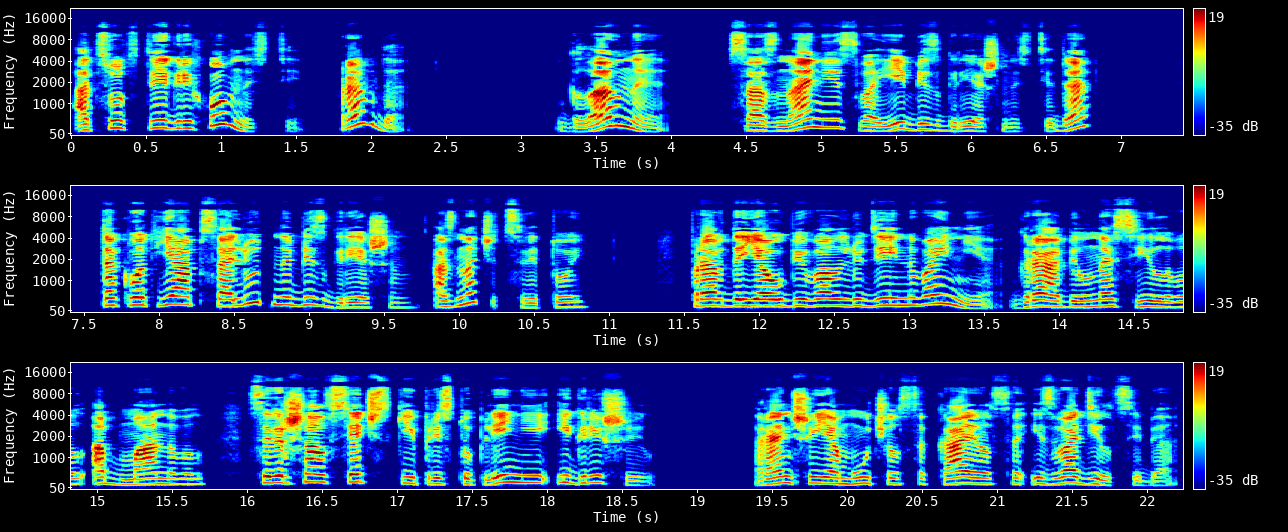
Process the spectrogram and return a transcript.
Отсутствие греховности, правда? Главное — сознание своей безгрешности, да? Так вот, я абсолютно безгрешен, а значит, святой. Правда, я убивал людей на войне, грабил, насиловал, обманывал, совершал всяческие преступления и грешил. Раньше я мучился, каялся, изводил себя.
